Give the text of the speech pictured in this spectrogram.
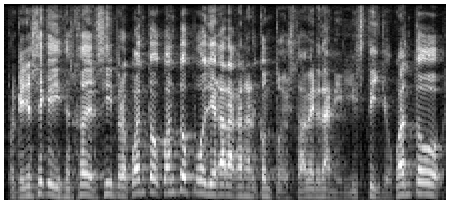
Porque yo sé que dices, joder, sí, pero ¿cuánto, ¿cuánto puedo llegar a ganar con todo esto? A ver, Dani, listillo. ¿Cuánto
